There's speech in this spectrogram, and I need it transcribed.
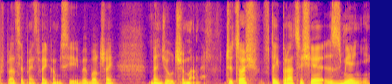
w pracy Państwowej Komisji Wyborczej, będzie utrzymany. Czy coś w tej pracy się zmieni?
